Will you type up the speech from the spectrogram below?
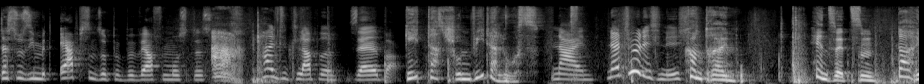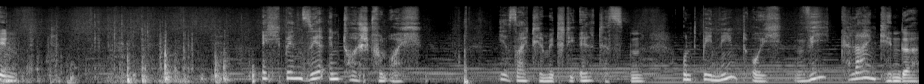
dass du sie mit Erbsensuppe bewerfen musstest? Ach, halt die Klappe. Selber. Geht das schon wieder los? Nein, natürlich nicht. Kommt rein. Hinsetzen. Dahin. Ich bin sehr enttäuscht von euch. Ihr seid hiermit die Ältesten und benehmt euch wie Kleinkinder.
